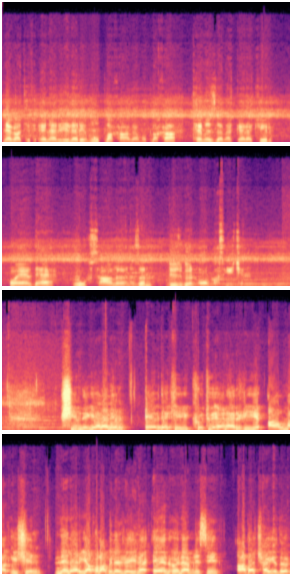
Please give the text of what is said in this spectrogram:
negatif enerjileri mutlaka ve mutlaka temizlemek gerekir. O evde ruh sağlığınızın düzgün olması için. Şimdi gelelim evdeki kötü enerjiyi almak için neler yapılabileceğine. En önemlisi ada çayıdır.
